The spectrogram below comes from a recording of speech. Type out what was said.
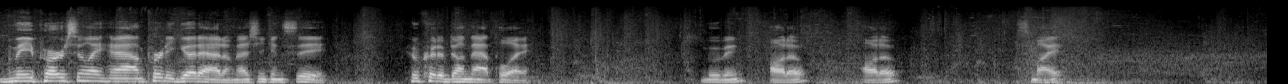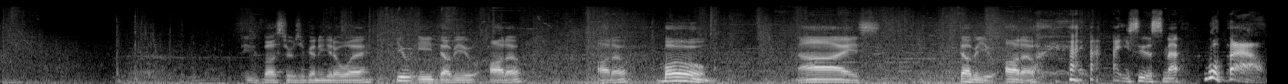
Me personally, yeah, I'm pretty good at them, as you can see. Who could have done that play? Moving, auto, auto, smite, These busters are going to get away. Q, E, W, auto. Auto. Boom. Nice. W, auto. you see the smack? Wow.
